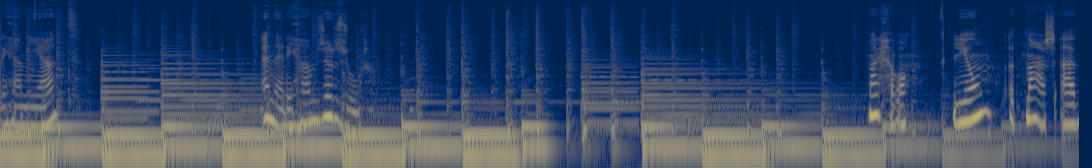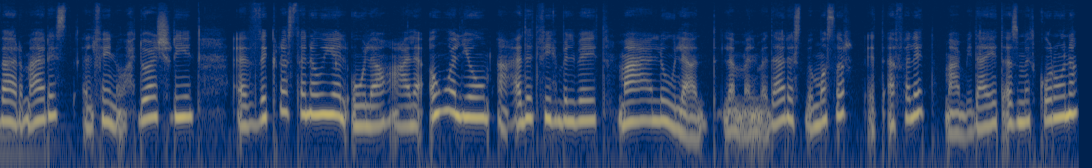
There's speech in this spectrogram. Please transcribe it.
ريهاميات. أنا ريهام جرجور. مرحبا. اليوم 12 آذار مارس 2021 الذكرى السنوية الأولى على أول يوم قعدت فيه بالبيت مع الأولاد. لما المدارس بمصر اتقفلت مع بداية أزمة كورونا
